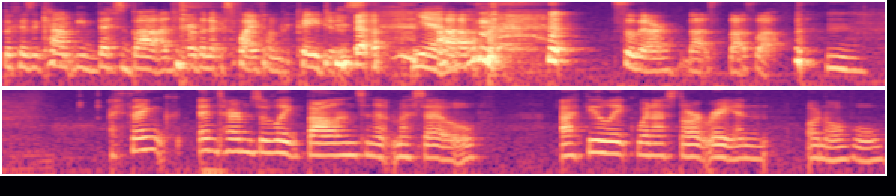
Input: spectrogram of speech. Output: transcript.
because it can't be this bad for the next 500 pages. Yeah. Yeah. Um, so there, that's that's that. Mm. I think in terms of like balancing it myself, I feel like when I start writing a novel,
